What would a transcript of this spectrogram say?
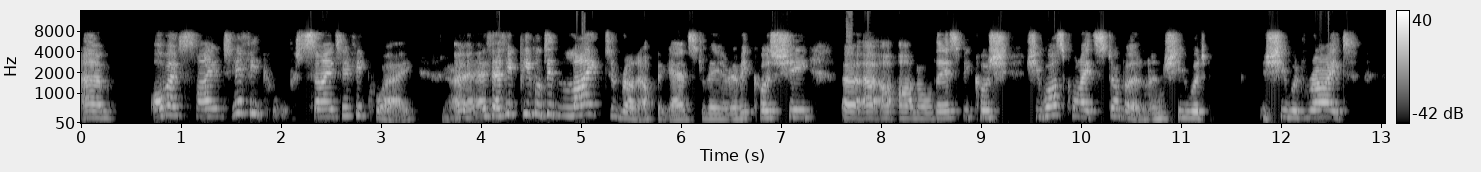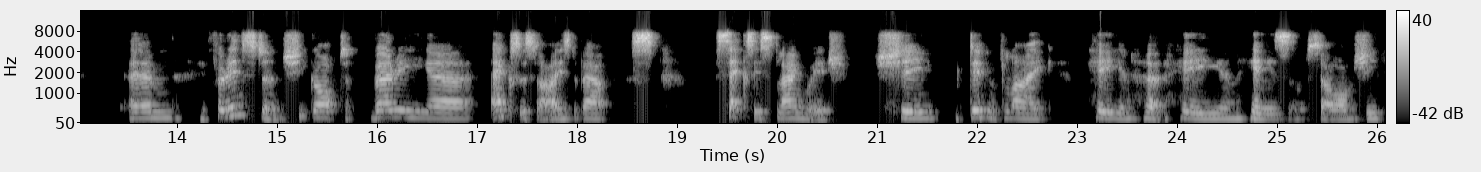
um, almost scientific scientific way. I, I think people didn't like to run up against Vera because she uh, uh, on all this because she, she was quite stubborn and she would she would write. Um, for instance, she got very uh, exercised about s- sexist language. She didn't like he and her, he and his, and so on. She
